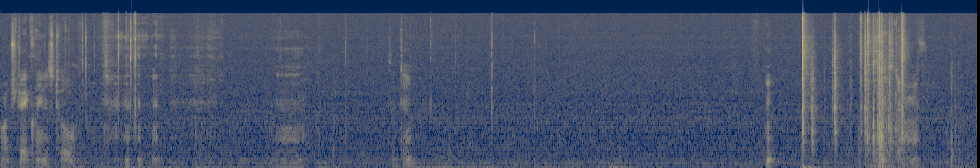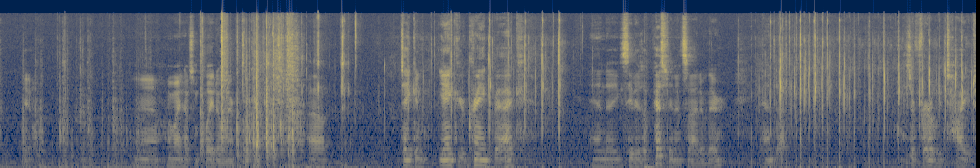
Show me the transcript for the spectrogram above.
Watch Jay clean his tool. there. Okay. Uh, take and yank your crank back, and uh, you can see there's a piston inside of there. And uh, these are fairly tight.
